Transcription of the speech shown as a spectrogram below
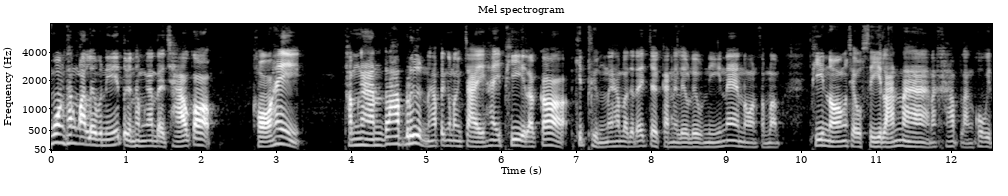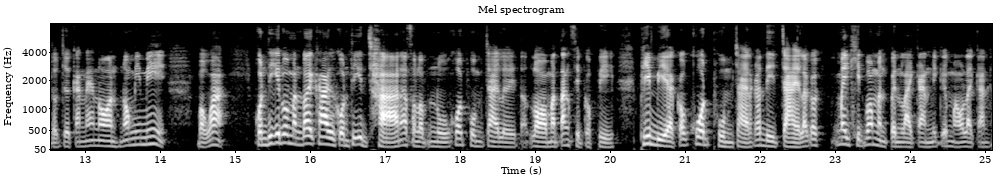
ง่วงทั้งวันเลยวันนี้ ตื่นทำงานแต่เช้าก็ขอให้ทำงานราบรื่นนะครับ เป็นกำลังใจให้พี่แล้วก็คิดถึงนะครับ เราจะได้เจอกันในเร็วๆนี้แน่นอนสำหรับ พี่น้องเชลซีล้านนานะครับ หลังโควิดเราเจอกันแน่นอน น้องมิมี่บอกว่าคนที่คิดว่ามันด้อยค่าคือคนที่อิจฉานะสำหรับหนูโคตรภูมิใจเลย รอมาตั้ง 10 กว่าปี พี่เบียร์ก็โคตรภูมิใจแล้วก็ดีใจ แล้วก็ไม่คิดว่ามันเป็นรายการมิกเกอร์เมาส์รายการข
